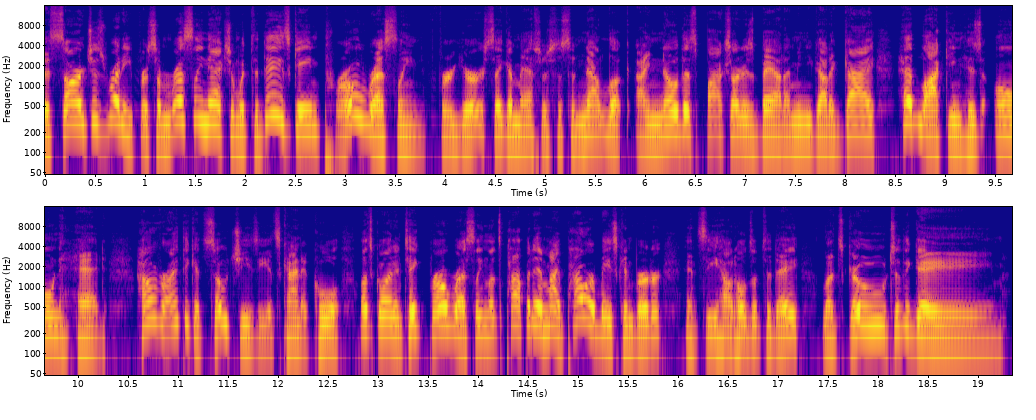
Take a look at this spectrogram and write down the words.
The Sarge is ready for some wrestling action with today's game, Pro Wrestling, for your Sega Master System. Now, look, I know this box art is bad. I mean, you got a guy headlocking his own head. However, I think it's so cheesy, it's kind of cool. Let's go ahead and take Pro Wrestling, let's pop it in my Power Base converter, and see how it holds up today. Let's go to the game.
